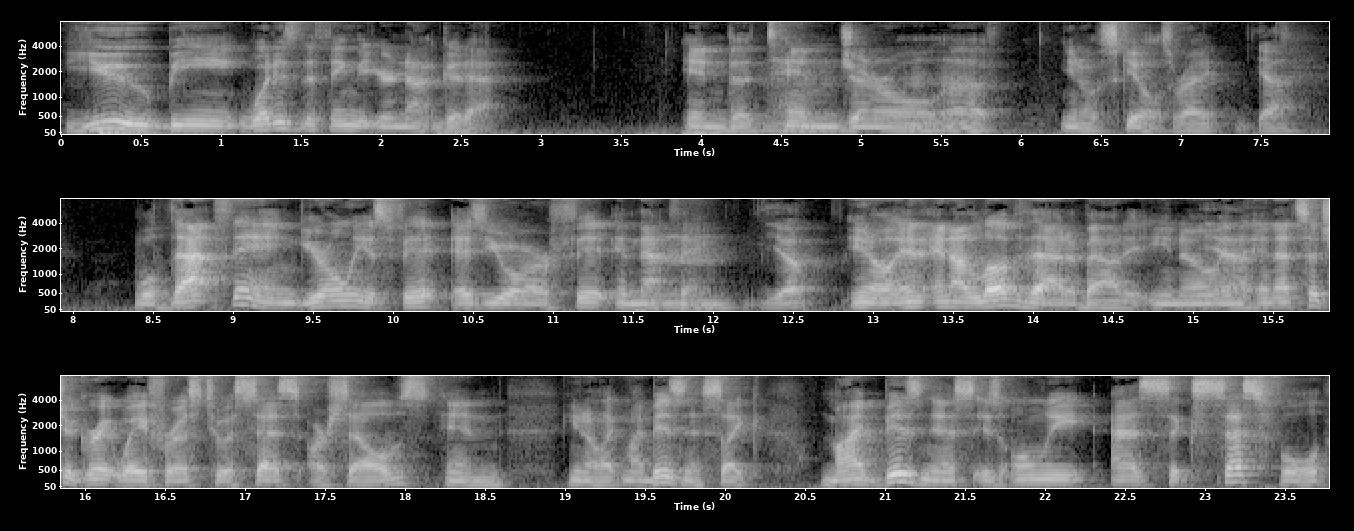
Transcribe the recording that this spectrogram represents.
you being what is the thing that you're not good at in the 10 mm-hmm. general mm-hmm. uh, you know skills right yeah well that thing you're only as fit as you are fit in that mm, thing yep you know and, and i love that about it you know yeah. and, and that's such a great way for us to assess ourselves and you know like my business like my business is only as successful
